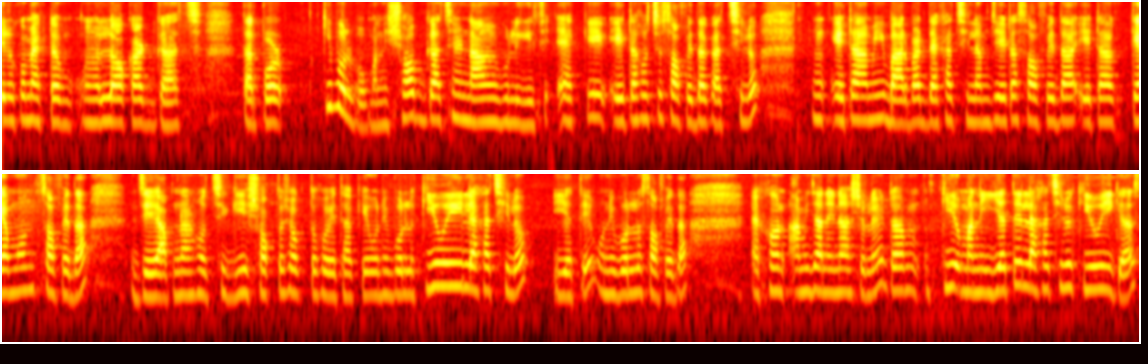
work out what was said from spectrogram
এরকম একটা লকাট গাছ, তারপর কি বলব? মানে সব গাছের নামে ভুলে গেছি। একে, এটা হচ্ছে সফেদা গাছ ছিল। এটা আমি বারবার দেখাচ্ছিলাম যে এটা সফেদা, এটা কেমন সফেদা? যে আপনার হচ্ছে গিয়ে শক্ত শক্ত হয়ে থাকে। উনি বলল, কিউই লেখা ছিল ইয়েতে। উনি বলল, সফেদা। এখন আমি জানি না আসলে এটা কি মানে ইয়েতে লেখা ছিল কিউই গ্যাস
